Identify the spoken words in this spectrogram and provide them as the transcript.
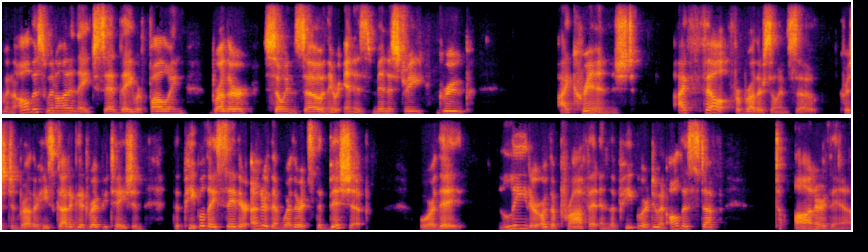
when all this went on and they said they were following brother so and so and they were in his ministry group, I cringed. I felt for brother so and so, Christian brother. He's got a good reputation. The people they say they're under them, whether it's the bishop or the leader or the prophet, and the people are doing all this stuff to honor them,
